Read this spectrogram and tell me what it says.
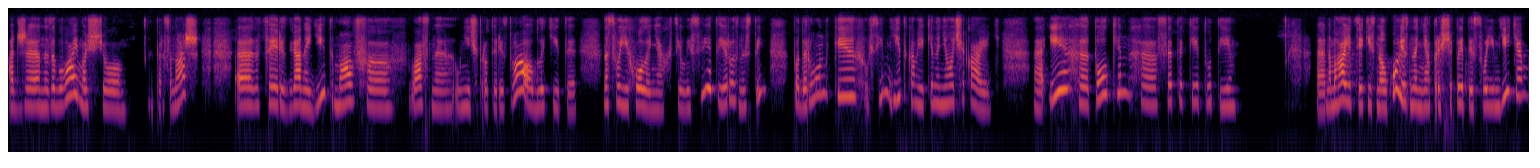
адже не забуваємо, що персонаж, е, цей різдвяний дід, мав е, власне, у ніч проти Різдва облетіти на своїх оленях цілий світ і рознести подарунки всім діткам, які на нього чекають. Е, і Толкін все-таки тут і Е, намагаються якісь наукові знання прищепити своїм дітям,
